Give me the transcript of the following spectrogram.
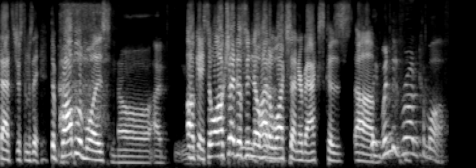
that's just a mistake. The problem was No, I okay, so Akshay doesn't He's know how to watch center backs because um, Wait, when did Varane come off?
